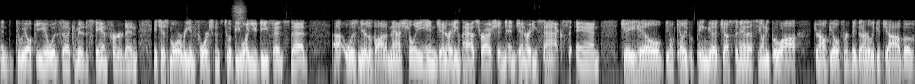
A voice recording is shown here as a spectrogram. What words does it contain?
and Tuioki was uh, committed to Stanford. And it's just more reinforcements to a BYU defense that uh, was near the bottom nationally in generating a pass rush and, and generating sacks. And Jay Hill, you know, Kelly Poppinga, Justin Ena, Sione Po'uha, Jernaro Gilford, they've done a really good job of,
